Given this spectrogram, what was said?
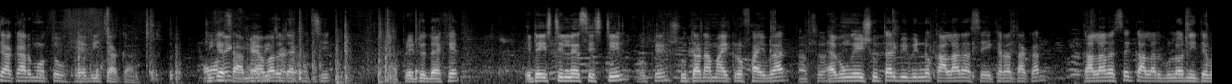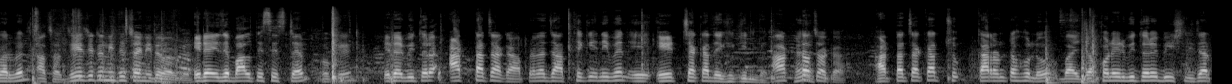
চাকার মতো হেভি চাকা। ঠিক আছে আমি আবারও দেখাচ্ছি। আপনি একটু দেখেন এটা স্টেনলেস স্টিল ওকে সুতাটা মাইক্রো ফাইবার আচ্ছা। এবং এই সুতার বিভিন্ন কালার আছে এখানে তাকান। কালার আছে কালারগুলো নিতে পারবেন। আচ্ছা যে যেটা নিতে চাই নিতে পারবেন এটা এই যে বালতি সিস্টেম ওকে এটার ভিতরে আটটা চাকা আপনারা যার থেকে নেবেন এই এইট চাকা দেখে কিনবেন। আটটা হ্যাঁ? চাকা। আটটা চাকার কারণটা হলো ভাই যখন এর ভিতরে বিশ লিটার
